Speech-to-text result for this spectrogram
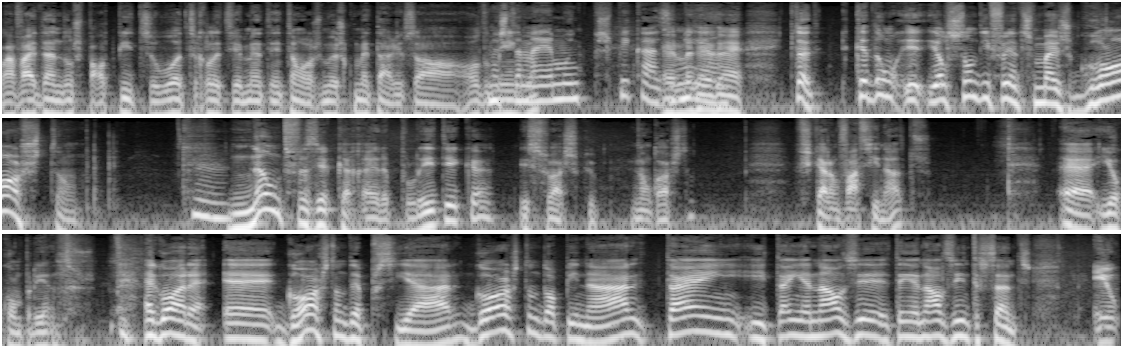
lá vai dando uns palpites ou outros relativamente então aos meus comentários ao, ao domingo. Mas também é muito perspicaz, é, mas é, é, Portanto, cada um, eles são diferentes, mas gostam hum. não de fazer carreira política, isso acho que não gostam. Ficaram vacinados. Uh, e eu compreendo. Agora, uh, gostam de apreciar, gostam de opinar, têm, e têm análise, têm análises interessantes. Eu,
